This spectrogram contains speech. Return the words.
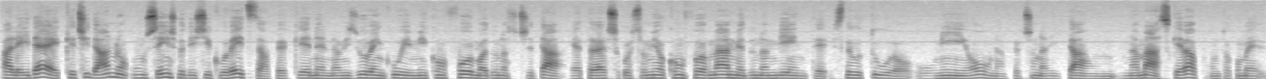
alle, idee che ci danno un senso di sicurezza, perché nella misura in cui mi conformo ad una società e attraverso questo mio conformarmi ad un ambiente strutturo un io, una personalità, un, una maschera, appunto come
